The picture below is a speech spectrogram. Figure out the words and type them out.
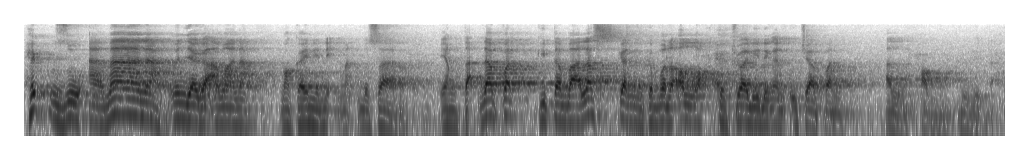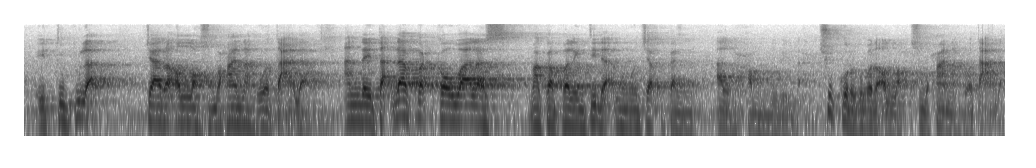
hifzu amanah, menjaga amanah, maka ini nikmat besar yang tak dapat kita balaskan kepada Allah kecuali dengan ucapan alhamdulillah. Itu pula cara Allah Subhanahu wa taala. Andai tak dapat kau balas, maka paling tidak mengucapkan alhamdulillah. Syukur kepada Allah Subhanahu wa taala.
